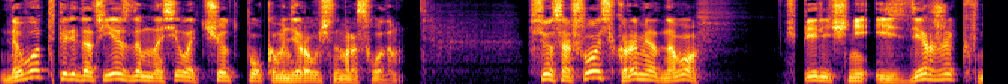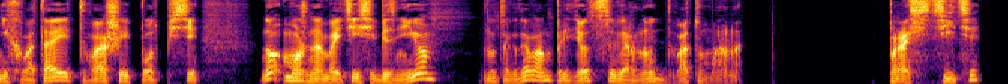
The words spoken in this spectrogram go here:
Да вот перед отъездом носил отчет по командировочным расходам. Все сошлось, кроме одного. В перечне издержек не хватает вашей подписи, но можно обойтись и без нее, но тогда вам придется вернуть два тумана. Простите?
